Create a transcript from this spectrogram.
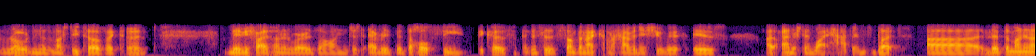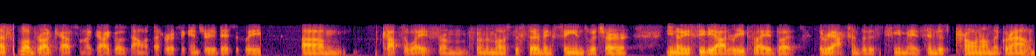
wrote in as much detail as I could maybe 500 words on just every the, the whole scene because and this is something I kind of have an issue with is I, I understand why it happens but uh that the Monday Night Football broadcast when a guy goes down with a horrific injury basically um cuts away from from the most disturbing scenes which are you know you see the odd replay but the reactions of his teammates him just prone on the ground.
